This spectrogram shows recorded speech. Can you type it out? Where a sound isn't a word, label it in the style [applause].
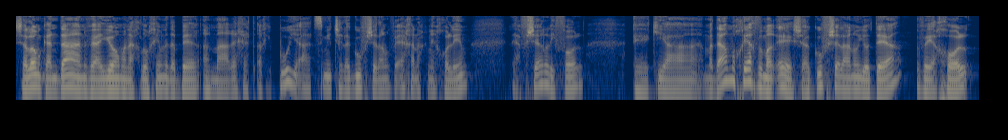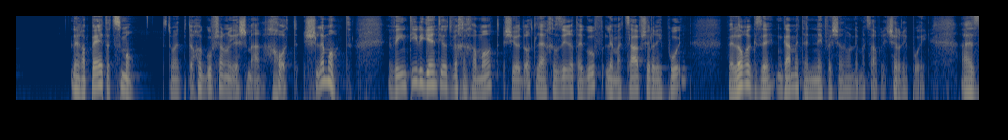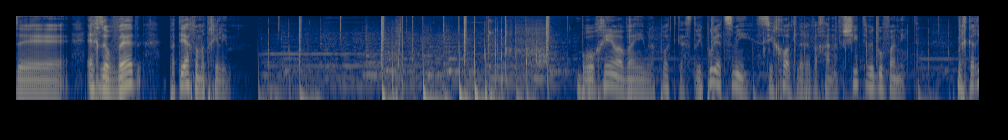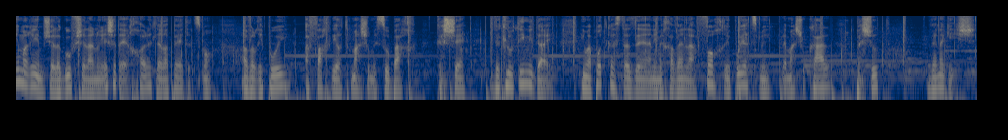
שלום, כאן דן, והיום אנחנו הולכים לדבר על מערכת הריפוי העצמית של הגוף שלנו ואיך אנחנו יכולים לאפשר לה לפעול, אה, כי המדע מוכיח ומראה שהגוף שלנו יודע ויכול לרפא את עצמו. זאת אומרת, בתוך הגוף שלנו יש מערכות שלמות ואינטליגנטיות וחכמות שיודעות להחזיר את הגוף למצב של ריפוי. ולא רק זה, גם את הנפש שלנו למצב של ריפוי. אז אה, איך זה עובד? פתיח ומתחילים. ברוכים הבאים לפודקאסט ריפוי עצמי, שיחות לרווחה נפשית וגופנית. מחקרים מראים שלגוף שלנו יש את היכולת לרפא את עצמו, אבל ריפוי הפך להיות משהו מסובך, קשה ותלותי מדי. עם הפודקאסט הזה אני מכוון להפוך ריפוי עצמי למשהו קל, פשוט ונגיש.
